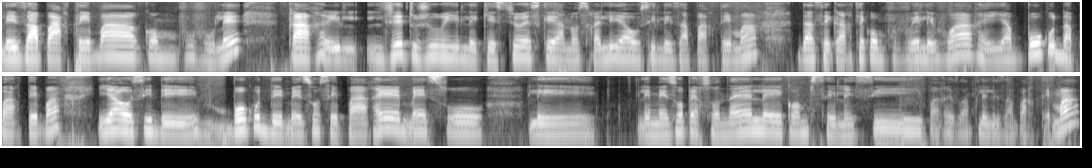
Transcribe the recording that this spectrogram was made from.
les appartements, comme vous voulez. Car j'ai toujours eu les questions, est-ce qu'en Australie, il y a aussi les appartements dans ces quartiers, comme vous pouvez les voir? il y a beaucoup d'appartements. Il y a aussi des, beaucoup de maisons séparées, mais sur les les maisons personnelles comme celles-ci, par exemple les appartements.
